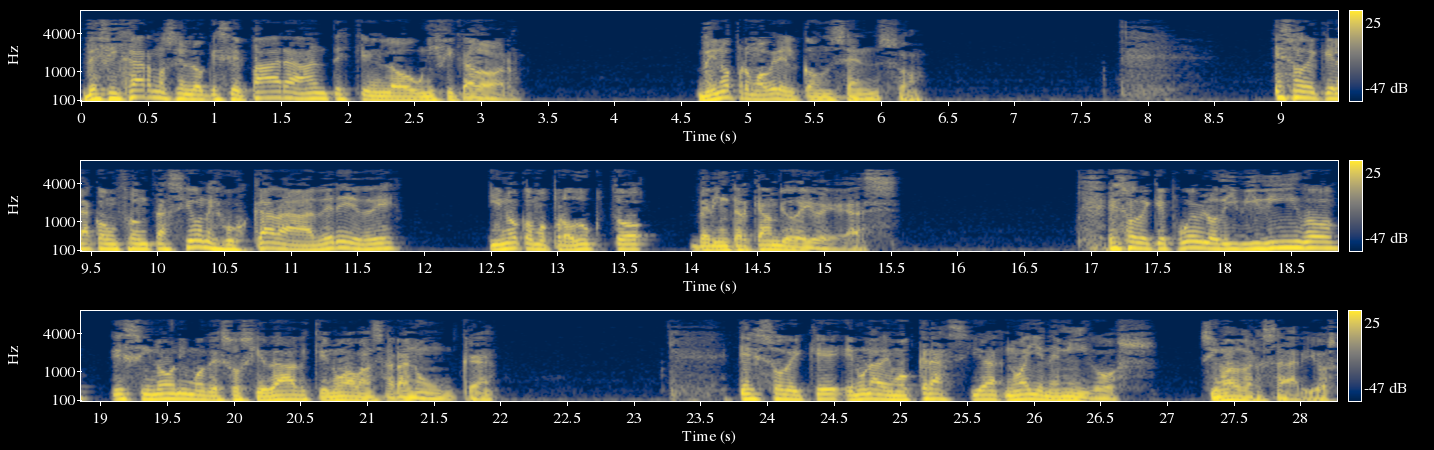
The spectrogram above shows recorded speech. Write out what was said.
de fijarnos en lo que separa antes que en lo unificador, de no promover el consenso. Eso de que la confrontación es buscada adrede y no como producto del intercambio de ideas. Eso de que pueblo dividido es sinónimo de sociedad que no avanzará nunca. Eso de que en una democracia no hay enemigos, sino adversarios.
